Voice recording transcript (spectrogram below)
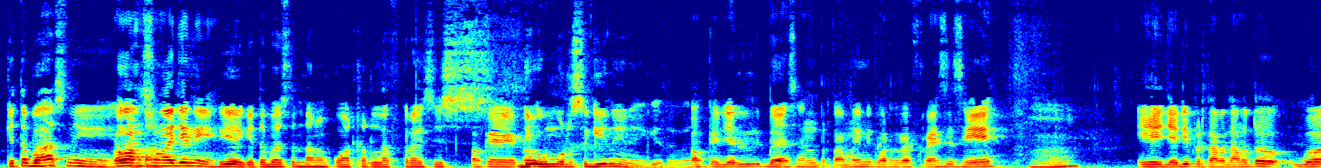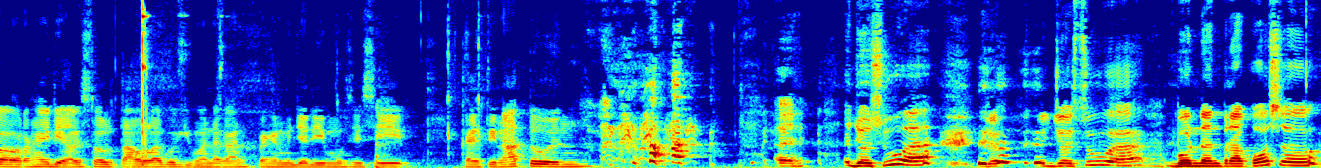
kita bahas nih. oh langsung aja nih Iya, kita bahas tentang quarter life crisis Oke, di umur segini nih gitu kan. oke jadi bahasan pertama ini quarter life crisis ya Hmm. Iya jadi pertama-tama tuh gue orangnya idealis selalu tau lah gue gimana kan pengen menjadi musisi kayak Tina Tun, Eh, Joshua, Jo- Joshua, Bondan Prakoso.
